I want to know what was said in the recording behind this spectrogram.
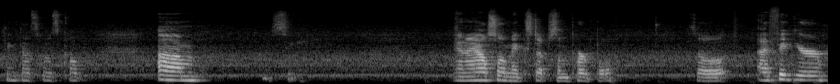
I think that's what it's called. Um, let's see. And I also mixed up some purple. So I figure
